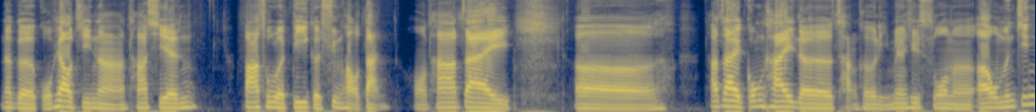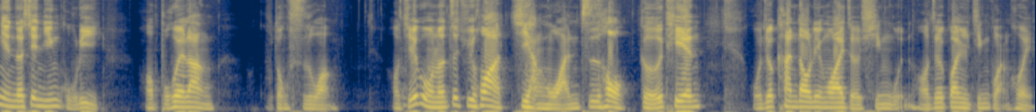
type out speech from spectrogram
那个国票金啊，他先发出了第一个讯号弹哦，他在呃他在公开的场合里面去说呢，啊，我们今年的现金股利哦不会让股东失望。哦，结果呢？这句话讲完之后，隔天我就看到另外一则新闻哦，就是关于金管会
